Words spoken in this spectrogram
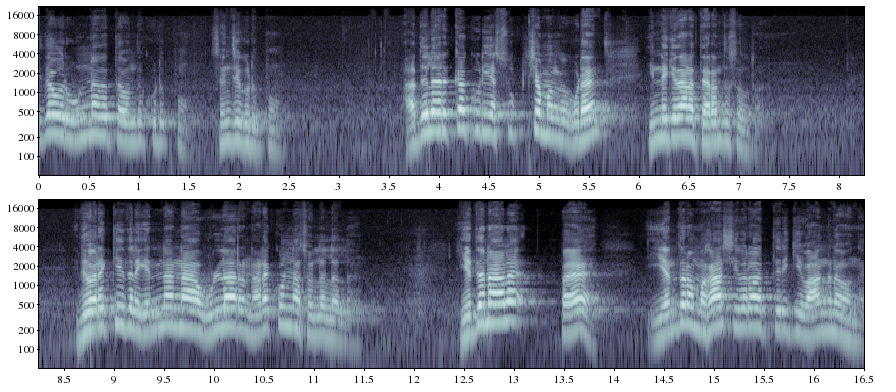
இதை ஒரு உன்னதத்தை வந்து கொடுப்போம். செஞ்சு கொடுப்போம். அதில் இருக்கக்கூடிய சூட்சமங்க கூட இன்றைக்கி தான் நான் திறந்து சொல்கிறேன் இது வரைக்கும் இதில் என்னென்ன உள்ளார நடக்கும்னு நான் சொல்லலைல்ல. எதனால் இப்போ எந்திரம் மகா சிவராத்திரிக்கு வாங்கினவங்க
